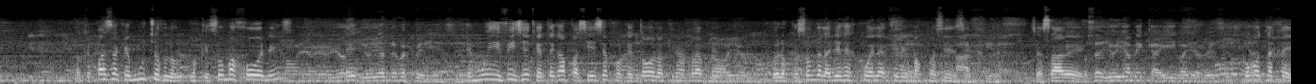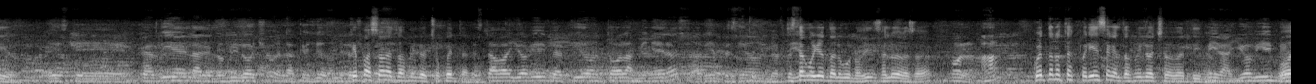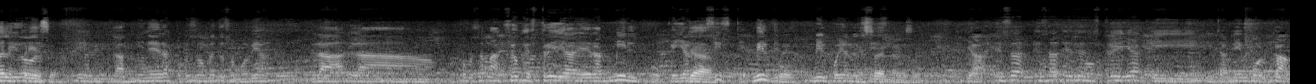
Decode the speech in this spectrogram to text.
Lo que pasa es que muchos, los, los que son más jóvenes, No, yo, eh, yo ya tengo experiencia. es muy difícil que tengan paciencia porque todos lo quieren rápido. No, yo no. Pero los que son de la vieja escuela tienen más paciencia. Ya sabe. O sea, yo ya me caí varias veces. ¿Cómo te has caído? Este, perdí en la del 2008, en la crisis de 2008. ¿Qué pasó en el perdí. 2008? Cuéntanos. Estaba, yo había invertido en todas las mineras, había empezado a invertir. Te están oyendo algunos, saludos. ¿eh? Hola. Cuéntanos tu experiencia en el 2008, Bertino. Mira, yo había la invertido en las mineras porque en ese momento se movían. La, la, ¿cómo se llama? Acción estrella era Milpo, que ya, Ya. no existe. Milpo. Milpo ya no existe. suena. Ya, esa, esa, esa es estrella y, y también Volcán.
